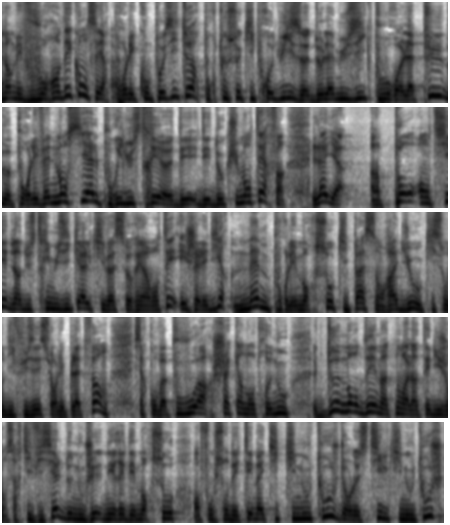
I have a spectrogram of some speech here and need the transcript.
Non, mais vous vous rendez compte, c'est-à-dire pour les compositeurs, pour tous ceux qui produisent de la musique, pour euh, la pub, pour l'événementiel, pour illustrer euh, des, des documentaires. Enfin, là, il y a un pan entier de l'industrie musicale qui va se réinventer et j'allais dire même pour les morceaux qui passent en radio ou qui sont diffusés sur les plateformes, c'est-à-dire qu'on va pouvoir chacun d'entre nous demander maintenant à l'intelligence artificielle de nous générer des morceaux en fonction des thématiques qui nous touchent, dans le style qui nous touche.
